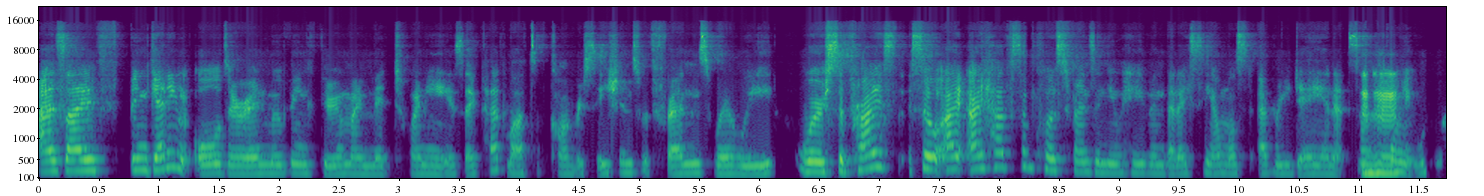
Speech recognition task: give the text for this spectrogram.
as i've been getting older and moving through my mid 20s i've had lots of conversations with friends where we were surprised so I, I have some close friends in new haven that i see almost every day and at some mm-hmm. point we were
